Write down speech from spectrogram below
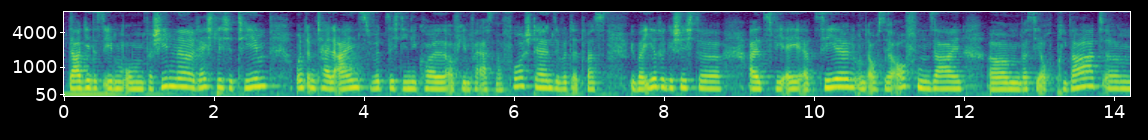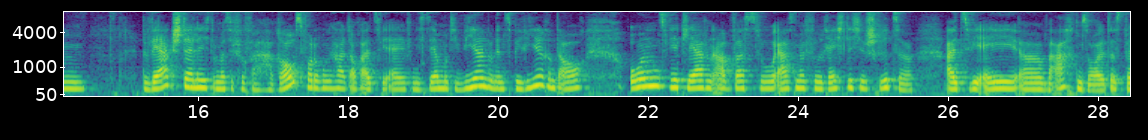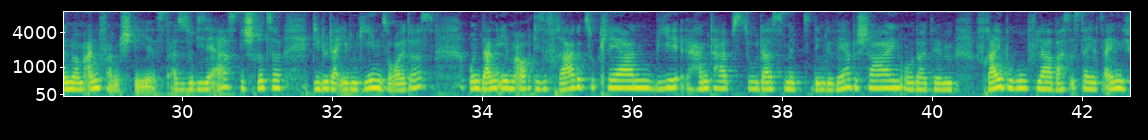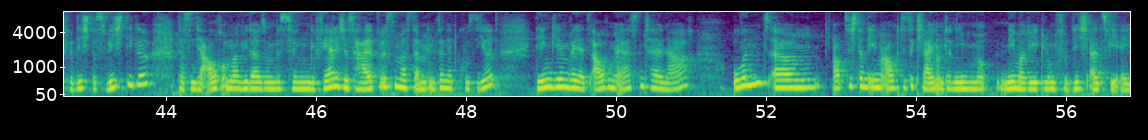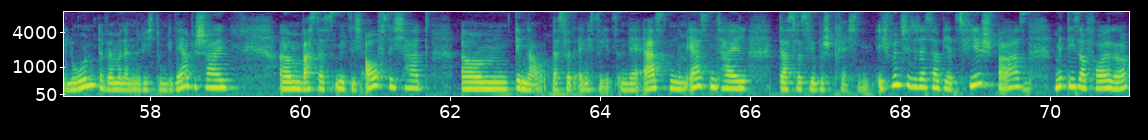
Da geht es eben um verschiedene rechtliche Themen und im Teil 1 wird sich die Nicole auf jeden Fall erstmal vorstellen. Sie wird etwas über ihre Geschichte als VA erzählen und auch sehr offen sein, ähm, was sie auch privat ähm, bewerkstelligt und was sie für Herausforderungen hat, auch als VA, finde ich sehr motivierend und inspirierend auch. Und wir klären ab, was du erstmal für rechtliche Schritte als VA äh, beachten solltest, wenn du am Anfang stehst. Also so diese ersten Schritte, die du da eben gehen solltest. Und dann eben auch diese Frage zu klären, wie handhabst du das mit dem Gewerbeschein oder dem Freiberufler? Was ist da jetzt eigentlich für dich das Wichtige? Das sind ja auch immer wieder so ein bisschen gefährliches Halbwissen, was da im Internet kursiert. Den gehen wir jetzt auch im ersten Teil nach und ähm, ob sich dann eben auch diese Kleinunternehmerregelung für dich als VA lohnt. Da werden wir dann in Richtung Gewerbeschein, ähm, was das mit sich auf sich hat. Ähm, genau, das wird eigentlich so jetzt in der ersten, im ersten Teil das, was wir besprechen. Ich wünsche dir deshalb jetzt viel Spaß mit dieser Folge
